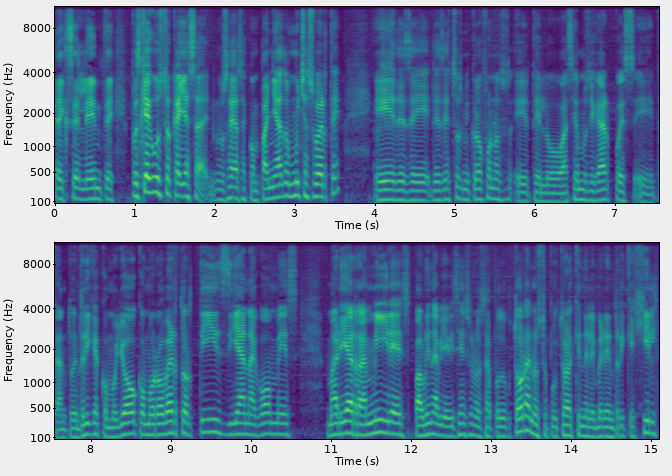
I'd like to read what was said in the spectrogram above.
Excelente. Pues qué gusto que hayas, nos hayas acompañado. Mucha suerte. Eh, desde, desde estos micrófonos eh, te lo hacemos llegar, pues, eh, tanto Enrique como yo, como Roberto Ortiz, Diana Gómez, María Ramírez, Paulina Villavicencio, nuestra productora, nuestro productor aquí en el Emer, Enrique Gil,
